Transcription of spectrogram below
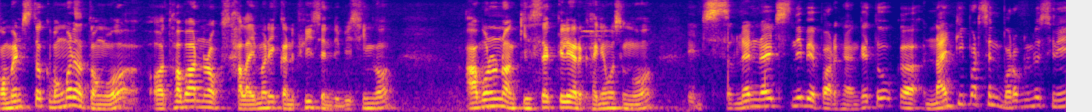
কমেন্টস তো কবংমানা তঙ্গ অথবা নক সালাইমানি কনফিউশন বিসিঙ্গ 아무는 안 기사 ক্লিয়ার 가냐고 승고 ল্যান্ড রাইটস নি ব্যাপার হ্যাঁ কিন্তু নাইনটি পার্সেন্ট বড় কিন্তু সিনি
